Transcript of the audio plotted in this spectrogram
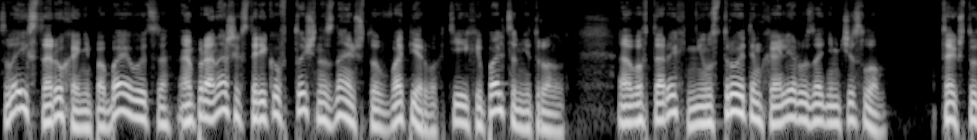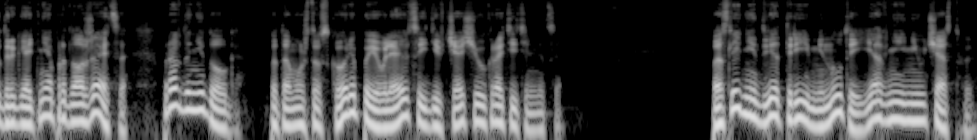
Своих старух они побаиваются, а про наших стариков точно знают, что, во-первых, те их и пальцем не тронут, а во-вторых, не устроят им холеру задним числом. Так что дрыготня продолжается, правда недолго, потому что вскоре появляются и девчачьи укротительницы. Последние 2-3 минуты я в ней не участвую.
